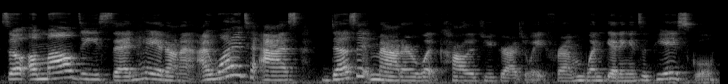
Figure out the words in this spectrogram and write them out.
so Amal D said, Hey Adana, I wanted to ask, does it matter what college you graduate from when getting into PA school?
